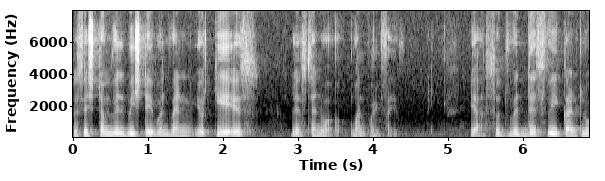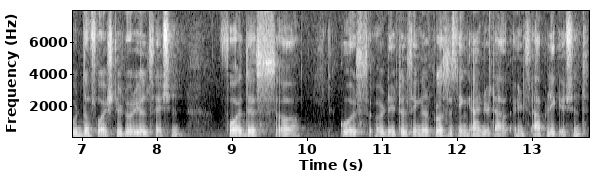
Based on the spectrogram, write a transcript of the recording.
the system will be stable when your k is less than 1.5 yeah so with this we conclude the first tutorial session for this uh, course uh, digital signal processing and it, its applications.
